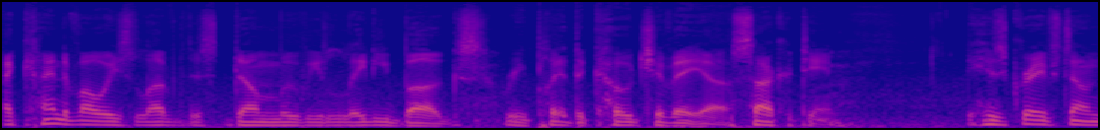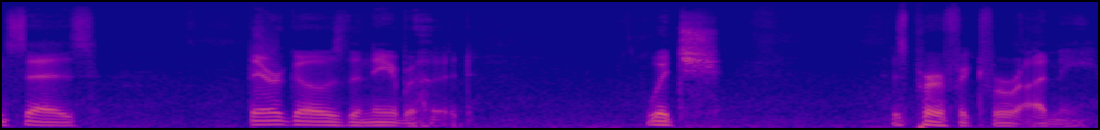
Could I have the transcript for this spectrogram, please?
I kind of always loved this dumb movie, Ladybugs, where he played the coach of a uh, soccer team. His gravestone says, There goes the neighborhood, which is perfect for Rodney.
